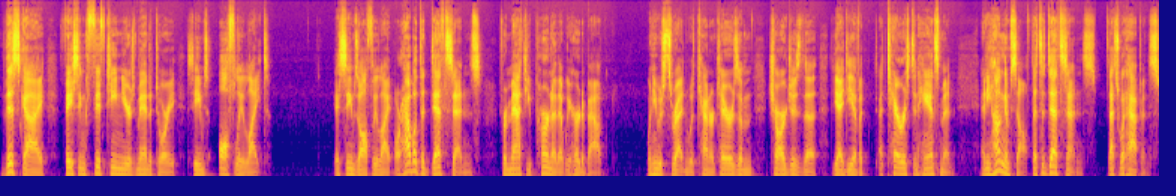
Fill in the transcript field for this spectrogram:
This guy facing 15 years mandatory seems awfully light. It seems awfully light. Or how about the death sentence for Matthew Perna that we heard about when he was threatened with counterterrorism charges, the, the idea of a, a terrorist enhancement, and he hung himself? That's a death sentence. That's what happens.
